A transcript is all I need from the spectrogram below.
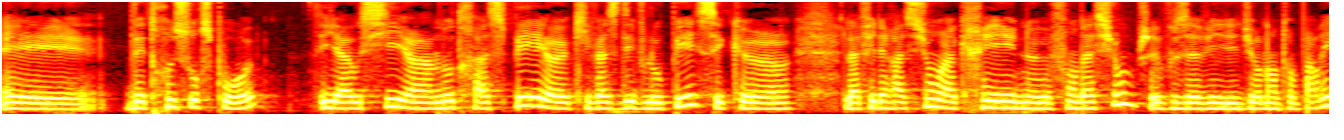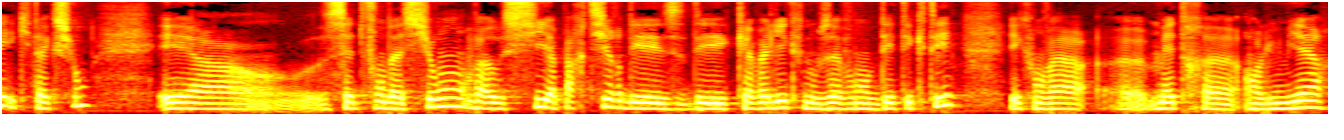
et d'être ressource pour eux il y a aussi un autre aspect euh, qui va se développer, c'est que la fédération a créé une fondation. Vous avez dû en entendre parler, Équitaction. Et euh, cette fondation va aussi, à partir des, des, cavaliers que nous avons détectés et qu'on va euh, mettre en lumière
